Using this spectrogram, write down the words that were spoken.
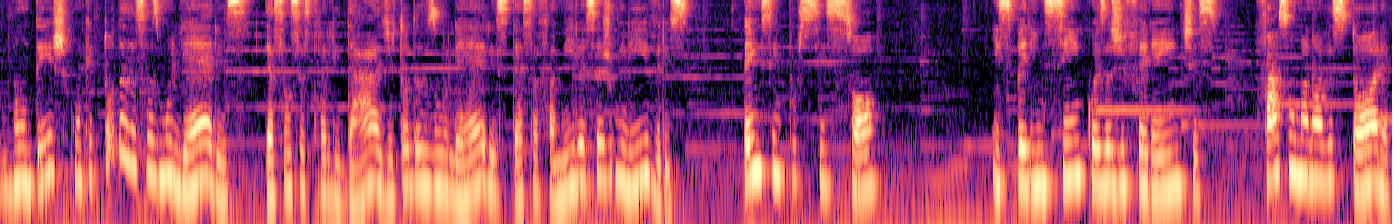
não deixa com que todas essas mulheres dessa ancestralidade, todas as mulheres dessa família sejam livres. Pensem por si só, experienciem coisas diferentes, façam uma nova história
